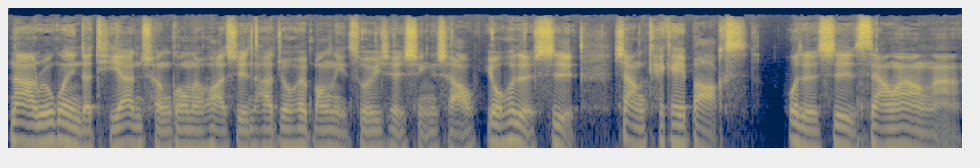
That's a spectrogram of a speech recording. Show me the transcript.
那如果你的提案成功的话，其实他就会帮你做一些行销，又或者是像 KKBox 或者是 SoundOn 啊。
